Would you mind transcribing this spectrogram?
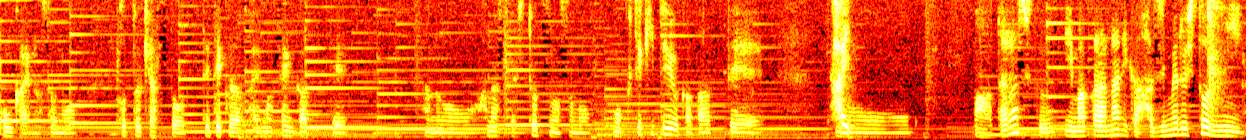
今回のその、ポッドキャスト出てくださいませんかって、あのー話した一つのその目的というかがあって、はいあのーまあ、新しく今から何か始める人に、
